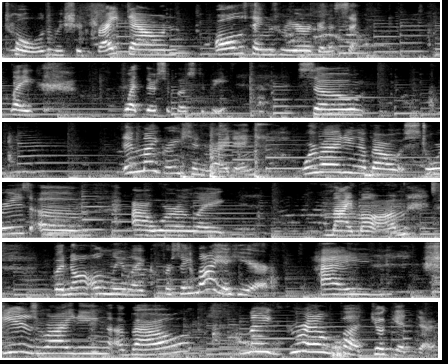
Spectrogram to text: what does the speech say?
told we should write down all the things we are going to say. Like what they're supposed to be. So in migration writing, we're writing about stories of our like my mom, but not only like for say Maya here. Hi. She is writing about my grandpa Joginder.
